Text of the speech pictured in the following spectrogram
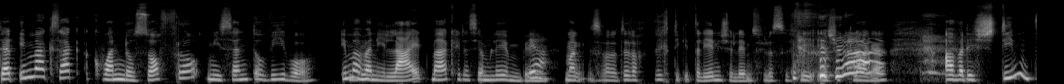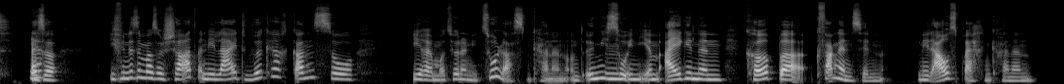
der hat immer gesagt, quando soffro mi sento vivo. Immer wenn ich leid, merke ich, dass ich am Leben bin. Mhm. Ja. Man, das war natürlich auch richtig italienische Lebensphilosophie, ist schon klar, gell? Aber das stimmt. Also, ich finde es immer so schade, wenn die Leute wirklich ganz so ihre Emotionen nicht zulassen können und irgendwie so Mhm. in ihrem eigenen Körper gefangen sind und nicht ausbrechen können.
